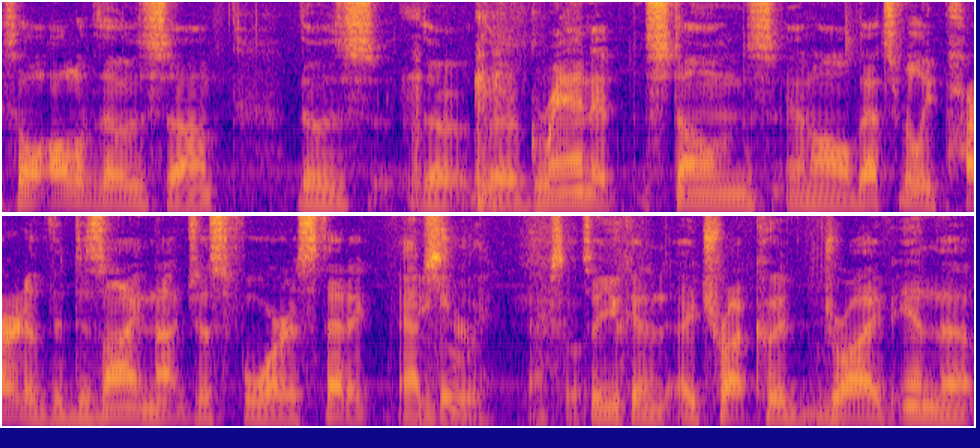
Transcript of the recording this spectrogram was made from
So all of those uh, those the the granite stones and all that's really part of the design not just for aesthetic absolutely feature. Absolutely so you can a truck could drive in the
